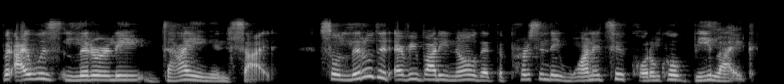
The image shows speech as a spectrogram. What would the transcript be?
but I was literally dying inside. So little did everybody know that the person they wanted to quote unquote be like,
